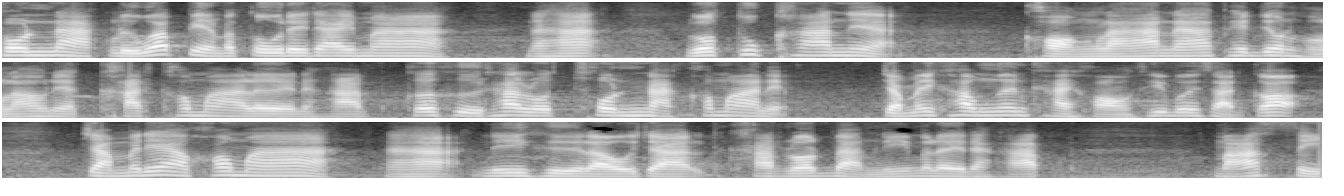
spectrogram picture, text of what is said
ชนหนักหรือว่าเปลี่ยนประตูใดๆมานะฮะรถทุกคันเนี่ยของร้านนะเพชรยนต์ของเราเนี่ยคัดเข้ามาเลยนะครับก็คือถ้ารถชนหนักเข้ามาเนี่ยจะไม่เข้าเงื่อนไขของที่บริษัทก็จะไม่ได้เอาเข้ามานะฮะนี่คือเราจะคัดรถแบบนี้มาเลยนะครับมาร์กสี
